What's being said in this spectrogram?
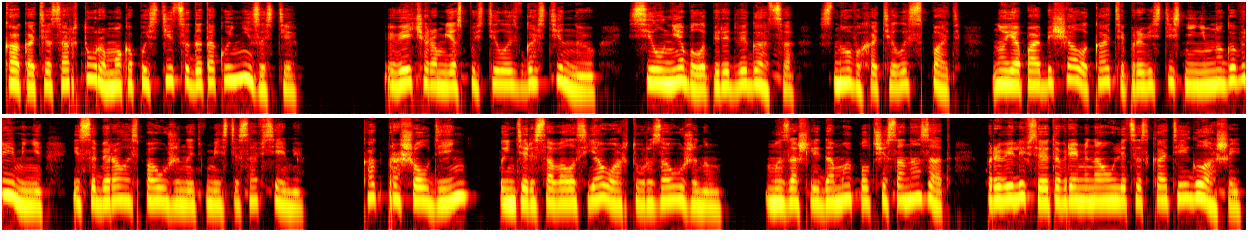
Как отец Артура мог опуститься до такой низости? Вечером я спустилась в гостиную. Сил не было передвигаться, снова хотелось спать, но я пообещала Кате провести с ней немного времени и собиралась поужинать вместе со всеми. «Как прошел день?» — поинтересовалась я у Артура за ужином. Мы зашли домой полчаса назад, провели все это время на улице с Катей и Глашей.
